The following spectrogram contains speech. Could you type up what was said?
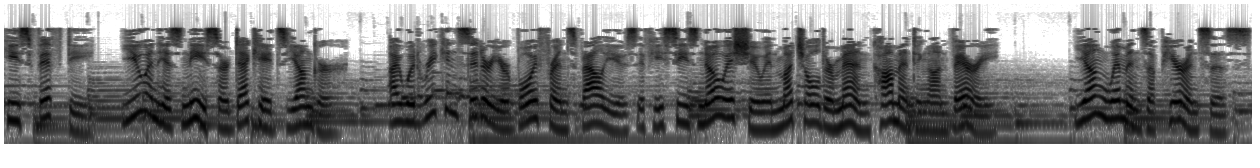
He's 50. You and his niece are decades younger. I would reconsider your boyfriend's values if he sees no issue in much older men commenting on very young women's appearances.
